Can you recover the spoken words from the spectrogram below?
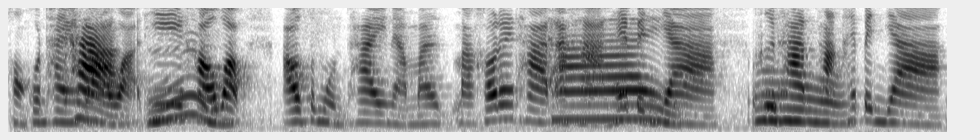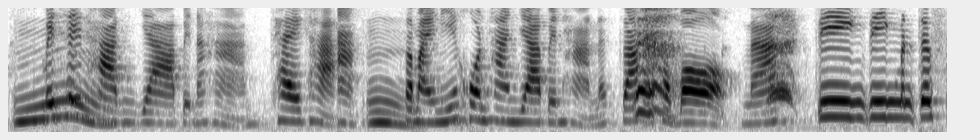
ของคนไทยค่ะเราอะที่อืมเขาแบบ เอาสมุนไพรเนี่ยมามาเขาได้ทานใช่อาหารให้เป็นยา คือทานอืมผักให้เป็นยาอืมไม่ใช่ทานยาเป็นอาหาร ใช่ค่ะอะอืมสมัยนี้คนทานยาเป็นอาหารนะจ๊ะขอบอกนะ จริงจริงมันจะส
